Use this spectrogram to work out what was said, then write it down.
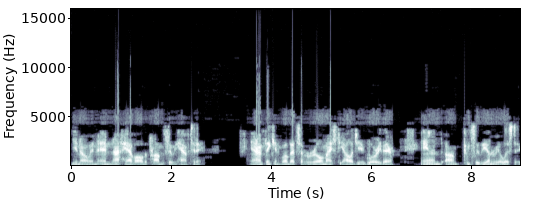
you know, and, and not have all the problems that we have today. And I'm thinking, well, that's a real nice theology of glory there and, um, completely unrealistic.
